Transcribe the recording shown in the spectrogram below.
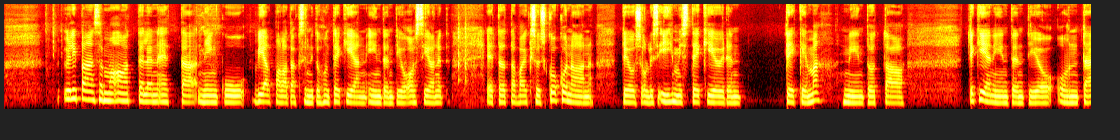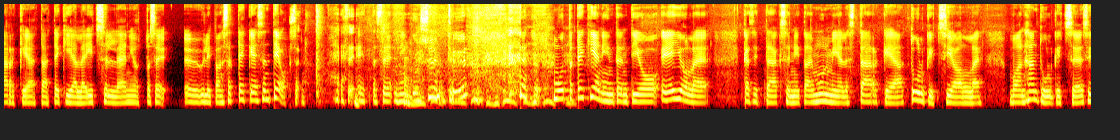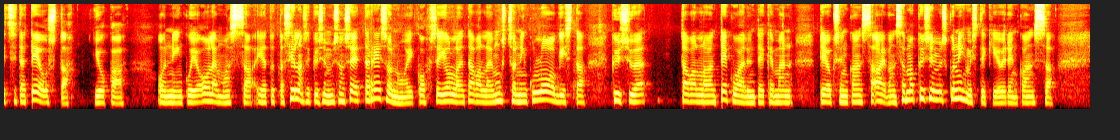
ylipäänsä mä ajattelen, että niin kuin vielä palatakseni tuohon tekijän intentioasiaan, että, että tota, vaikka se olisi kokonaan teos olisi ihmistekijöiden tekemä, niin tota, tekijän intentio on tärkeää tekijälle itselleen, jotta se ylipäänsä tekee sen teoksen, että se niin kuin syntyy. Mutta tekijän intentio ei ole käsittääkseni tai mun mielestä tärkeä tulkitsijalle, vaan hän tulkitsee sit sitä teosta, joka on niin kuin jo olemassa. Ja tota, silloin se kysymys on se, että resonoiko se jollain tavalla. Ja musta se on niin kuin loogista kysyä tavallaan tekoälyn tekemän teoksen kanssa aivan sama kysymys kuin ihmistekijöiden kanssa,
